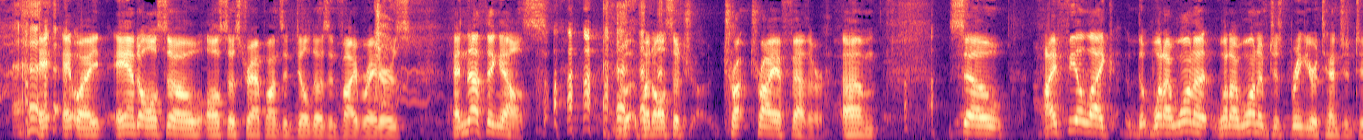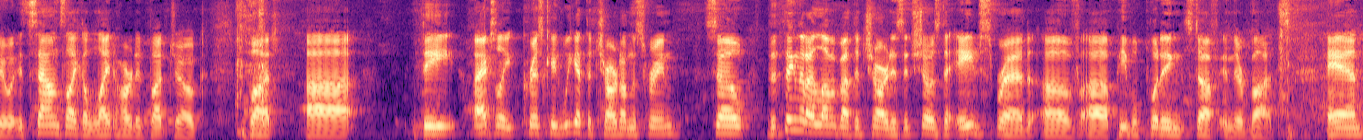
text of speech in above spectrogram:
and, and, and also also strap-ons and dildos and vibrators, and nothing else. but, but also tr- tr- try a feather. Um, so I feel like the, what I want to what I want to just bring your attention to. It sounds like a lighthearted butt joke, but uh, the actually, Chris, can we get the chart on the screen? So the thing that I love about the chart is it shows the age spread of uh, people putting stuff in their butts, and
